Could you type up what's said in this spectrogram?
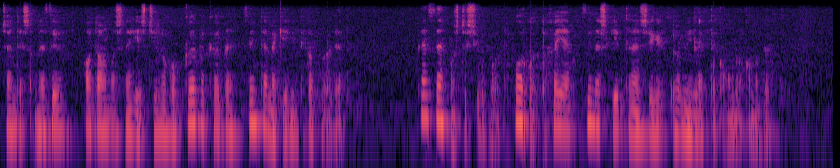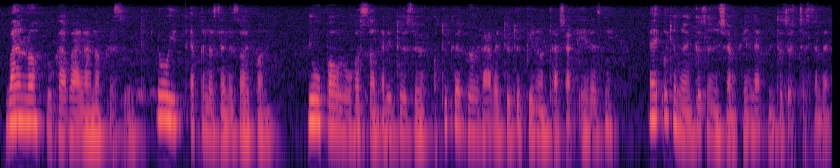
Csendes a mező, hatalmas, nehéz csillagok körbe-körbe szinte megérintik a földet. Persze, most is jó volt. Forgott a feje, színes képtelenségek örvény lettek a homloka mögött. Válla Luká vállának feszült. Jó itt, ebben a zenezajban. Jó Pauló hosszan elidőző, a tükörből rávetődő pillantását érezni, mely ugyanolyan közönösen fénylett, mint az öccse szeme.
